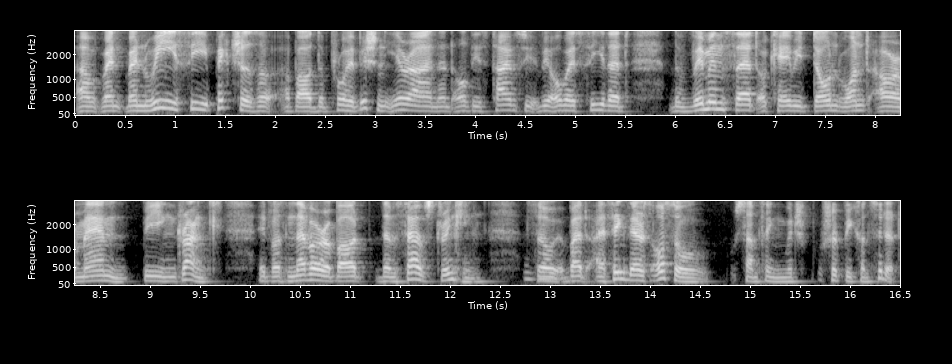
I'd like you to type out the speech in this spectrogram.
Uh, when when we see pictures about the prohibition era and, and all these times, we, we always see that the women said, "Okay, we don't want our men being drunk." It was never about themselves drinking. Mm -hmm. So, but I think there's also something which should be considered.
